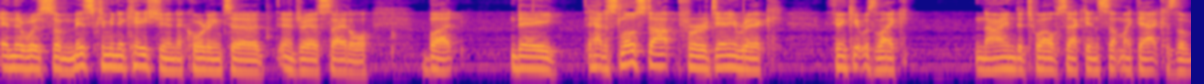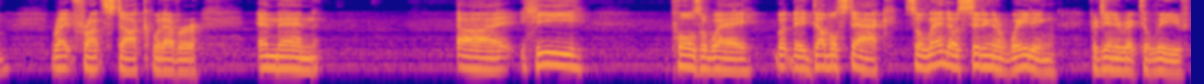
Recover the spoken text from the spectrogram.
and there was some miscommunication, according to Andreas Seidl. But they had a slow stop for Danny Ric. I think it was like nine to 12 seconds, something like that, because the right front stuck, whatever. And then uh, he pulls away, but they double stack. So Lando's sitting there waiting for Danny Ric to leave.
